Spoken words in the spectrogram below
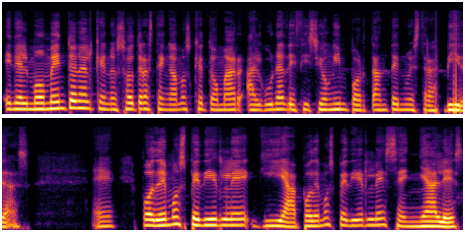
En el momento en el que nosotras tengamos que tomar alguna decisión importante en nuestras vidas, ¿eh? podemos pedirle guía, podemos pedirle señales,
